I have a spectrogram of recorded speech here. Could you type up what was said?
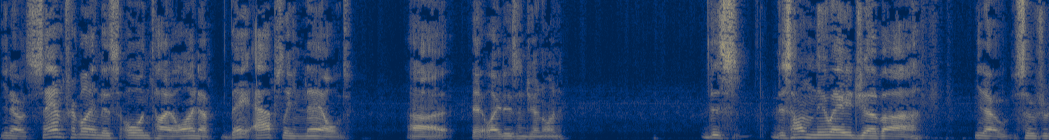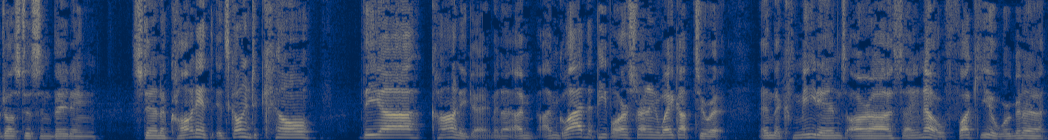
you know, Sam Tripoli and this whole entire lineup, they absolutely nailed uh, it, ladies and gentlemen. This this whole new age of uh, you know social justice invading stand-up comedy, it, it's going to kill the uh, comedy game, and I, I'm I'm glad that people are starting to wake up to it, and the comedians are uh, saying no, fuck you, we're gonna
